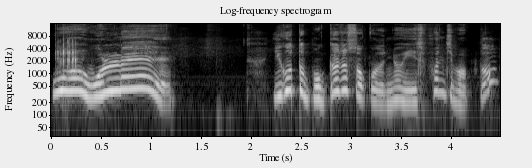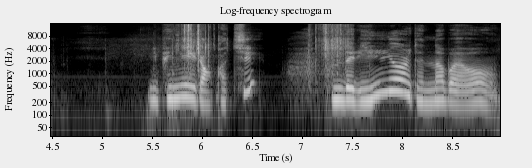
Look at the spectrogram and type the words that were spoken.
와 원래 이것도 벗겨졌었거든요. 이 스펀지밥도 이 비닐이랑 같이. 근데 리뉴얼 됐나봐요.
